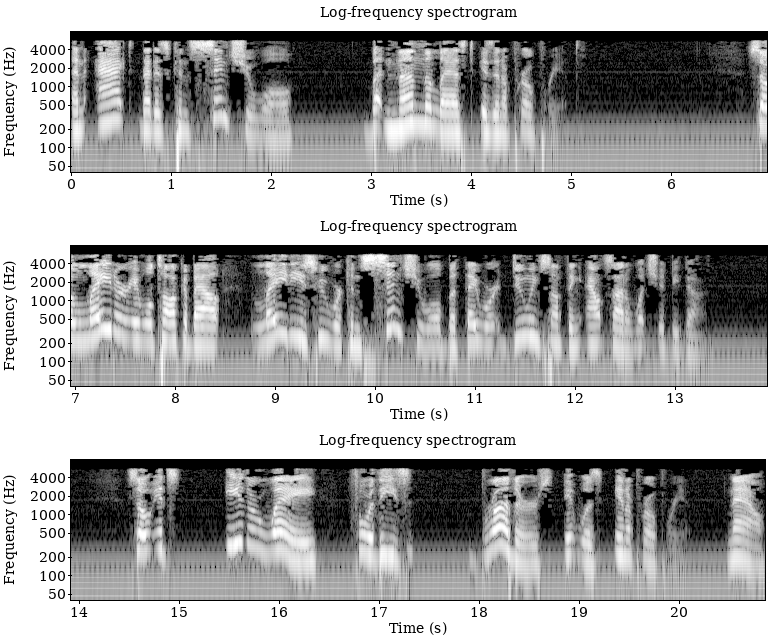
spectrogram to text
an act that is consensual but nonetheless is inappropriate. So later it will talk about ladies who were consensual, but they were doing something outside of what should be done. So it's either way for these brothers, it was inappropriate. Now,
